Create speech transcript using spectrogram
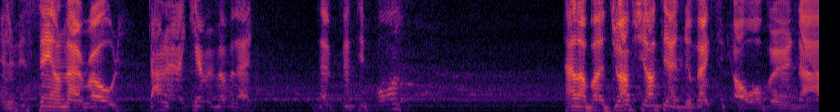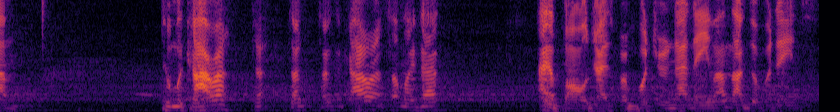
and if you stay on that road, darn it, I can't remember that. That 54? I don't know, but it drops you out there in New Mexico over in um, Tumacara, Tumacara, something like that. I apologize for butchering that name. I'm not good with names.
